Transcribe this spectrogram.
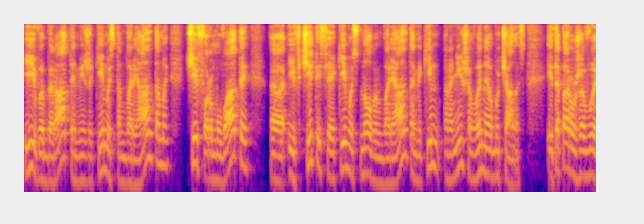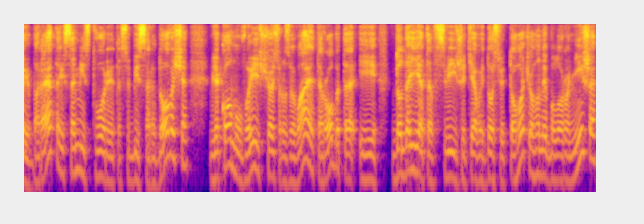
і вибирати між якимись там варіантами, чи формувати е, і вчитися якимось новим варіантам, яким раніше ви не обучались. І тепер уже ви берете і самі створюєте собі середовище, в якому ви щось розвиваєте, робите і додаєте в свій життєвий досвід того, чого не було раніше,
